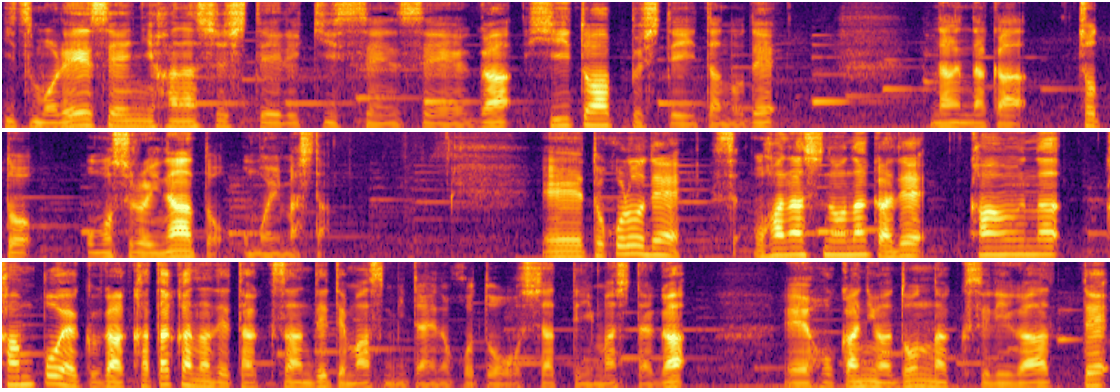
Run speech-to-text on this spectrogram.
いつも冷静に話している岸先生がヒートアップしていたのでなんだかちょっと面白いなと思いました。えー、ところでお話の中で漢方薬がカタカナでたくさん出てますみたいなことをおっしゃっていましたが、えー、他にはどんな薬があって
